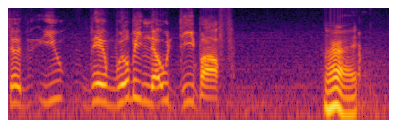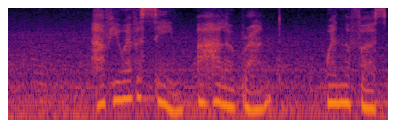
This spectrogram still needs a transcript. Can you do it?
So you, there will be no debuff. All right. Have you ever seen a Hallowbrand? When the first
